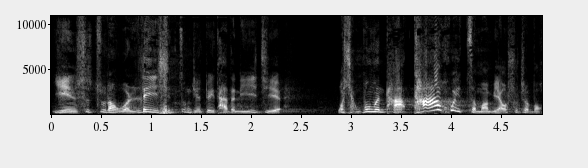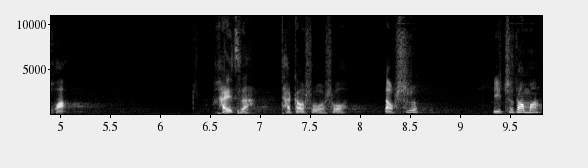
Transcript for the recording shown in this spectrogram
掩饰住了我内心中间对他的理解。我想问问他，他会怎么描述这幅画？孩子啊，他告诉我说：“老师，你知道吗？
